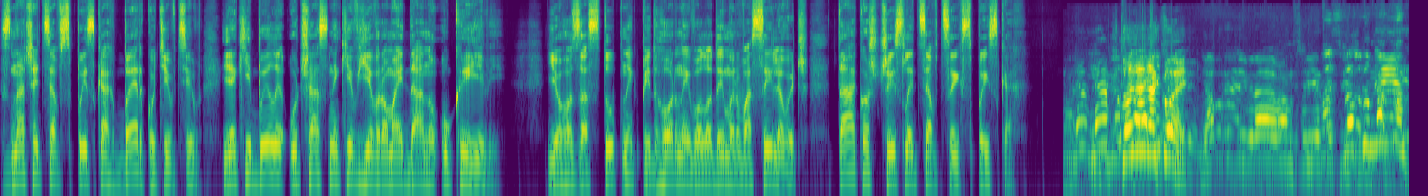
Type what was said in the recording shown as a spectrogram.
значиться в списках беркутівців, які били учасників Євромайдану у Києві. Його заступник, підгорний Володимир Васильович, також числиться в цих списках. Кто ты такой? Я предъявляю вам свои посвящения.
